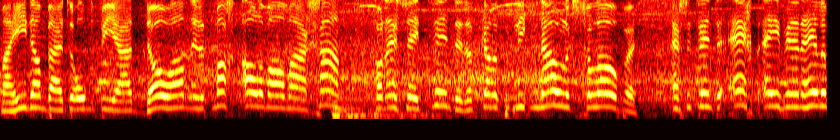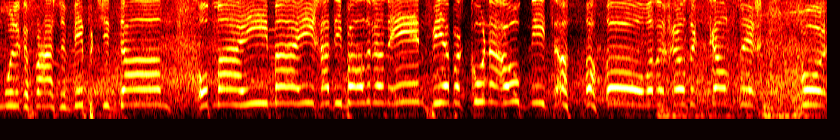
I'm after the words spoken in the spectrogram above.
Mahi dan buitenom via Dohan. En het mag allemaal maar gaan van SC Twente. Dat kan het publiek nauwelijks geloven. FC Twente echt even in een hele moeilijke fase. Wippertje dan op Mahi. Mahi gaat die bal er dan in. Via Bakuna ook niet. Oh, wat een grote kans voor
